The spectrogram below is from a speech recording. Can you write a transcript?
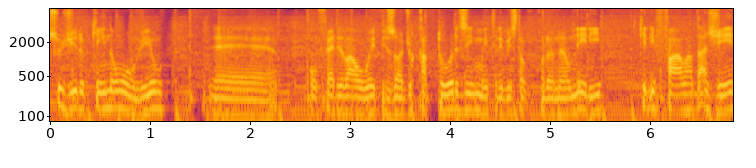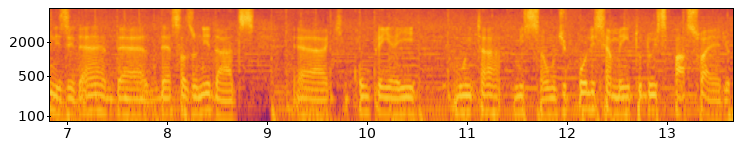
sugiro quem não ouviu, é, confere lá o episódio 14, uma entrevista com o Coronel Neri, que ele fala da gênese né, de, dessas unidades, é, que cumprem aí muita missão de policiamento do espaço aéreo.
